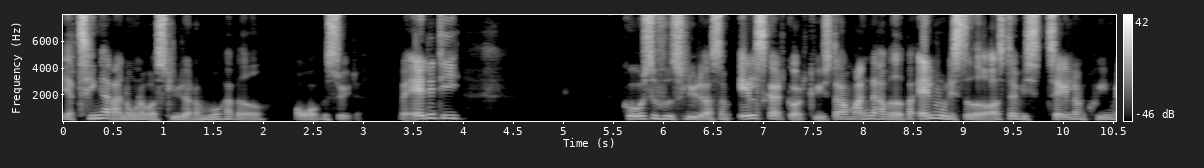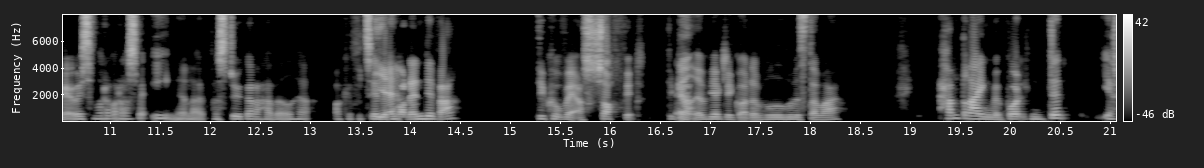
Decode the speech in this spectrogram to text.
jeg tænker, der er nogle af vores lytter, der må have været over at besøge det. Men alle de gåsehudslyttere, som elsker et godt gys, der er jo mange, der har været på alle mulige steder, også da vi talte om Queen Mary, så må der, også være en eller et par stykker, der har været her, og kan fortælle, ja. hvordan det var. Det kunne være så fedt. Det gad ja. jeg virkelig godt at vide, hvis der var. Ham drengen med bolden, den, jeg,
